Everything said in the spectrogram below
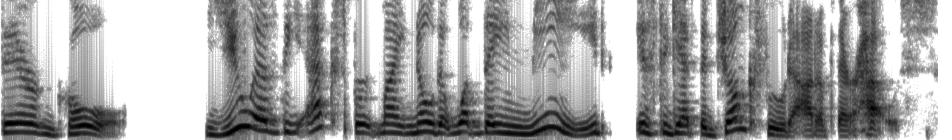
their goal. You, as the expert, might know that what they need is to get the junk food out of their house.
